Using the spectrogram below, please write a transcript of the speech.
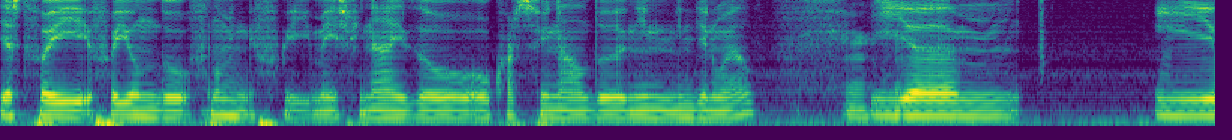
este foi, foi um do. Foi meios finais ou, ou quartos final de Indian Wells. Sim, e, sim. Um, e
